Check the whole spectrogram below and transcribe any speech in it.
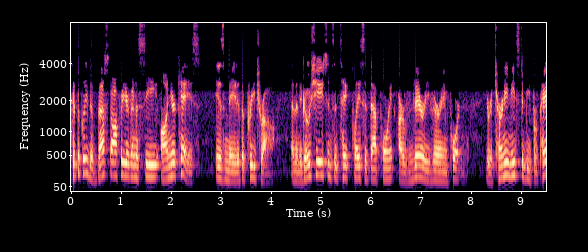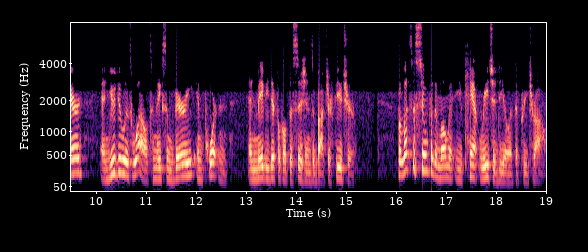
Typically, the best offer you're going to see on your case is made at the pretrial, and the negotiations that take place at that point are very, very important. Your attorney needs to be prepared, and you do as well to make some very important and maybe difficult decisions about your future. But let's assume for the moment you can't reach a deal at the pretrial.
